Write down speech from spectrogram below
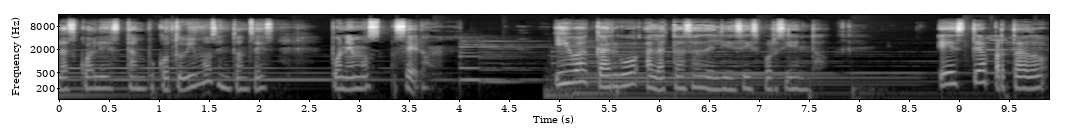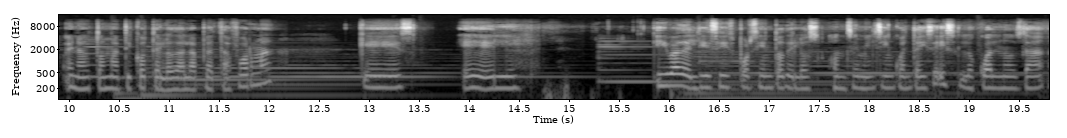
las cuales tampoco tuvimos, entonces ponemos cero. IVA cargo a la tasa del 16%. Este apartado en automático te lo da la plataforma, que es el IVA del 16% de los 11.056, lo cual nos da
